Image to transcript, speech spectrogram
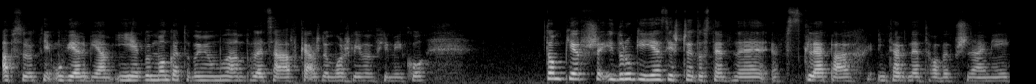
absolutnie uwielbiam i jakby mogła, to bym ją polecała w każdym możliwym filmiku. Tom pierwszy i drugi jest jeszcze dostępny w sklepach internetowych przynajmniej.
